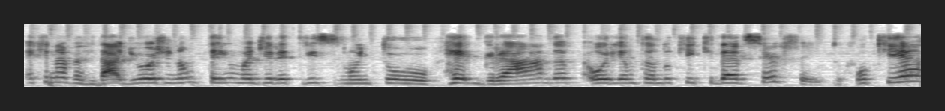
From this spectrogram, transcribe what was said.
É que na verdade hoje não tem uma diretriz muito regrada orientando o que, que deve ser feito. O que a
